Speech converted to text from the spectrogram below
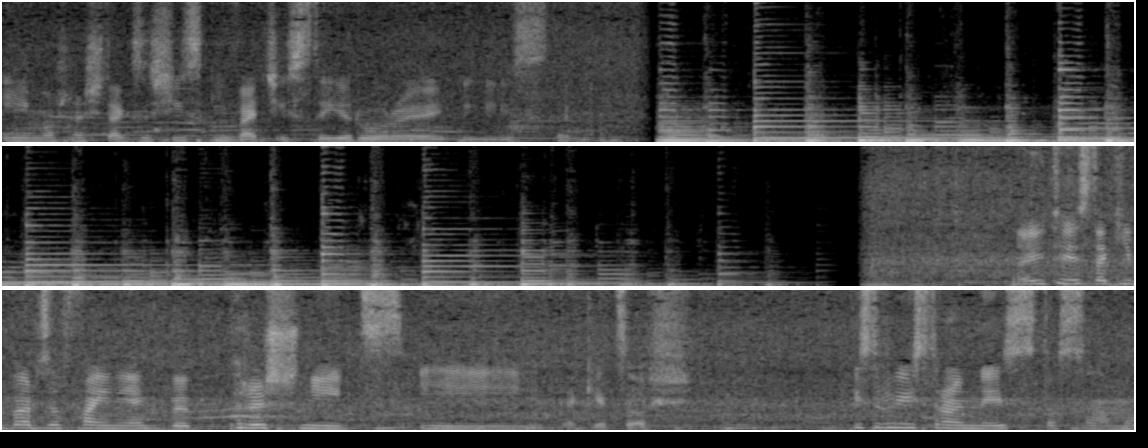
i można się tak ześlizgiwać i z tej rury i z tego. No i tu jest taki bardzo fajny jakby prysznic i takie coś. I z drugiej strony jest to samo.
